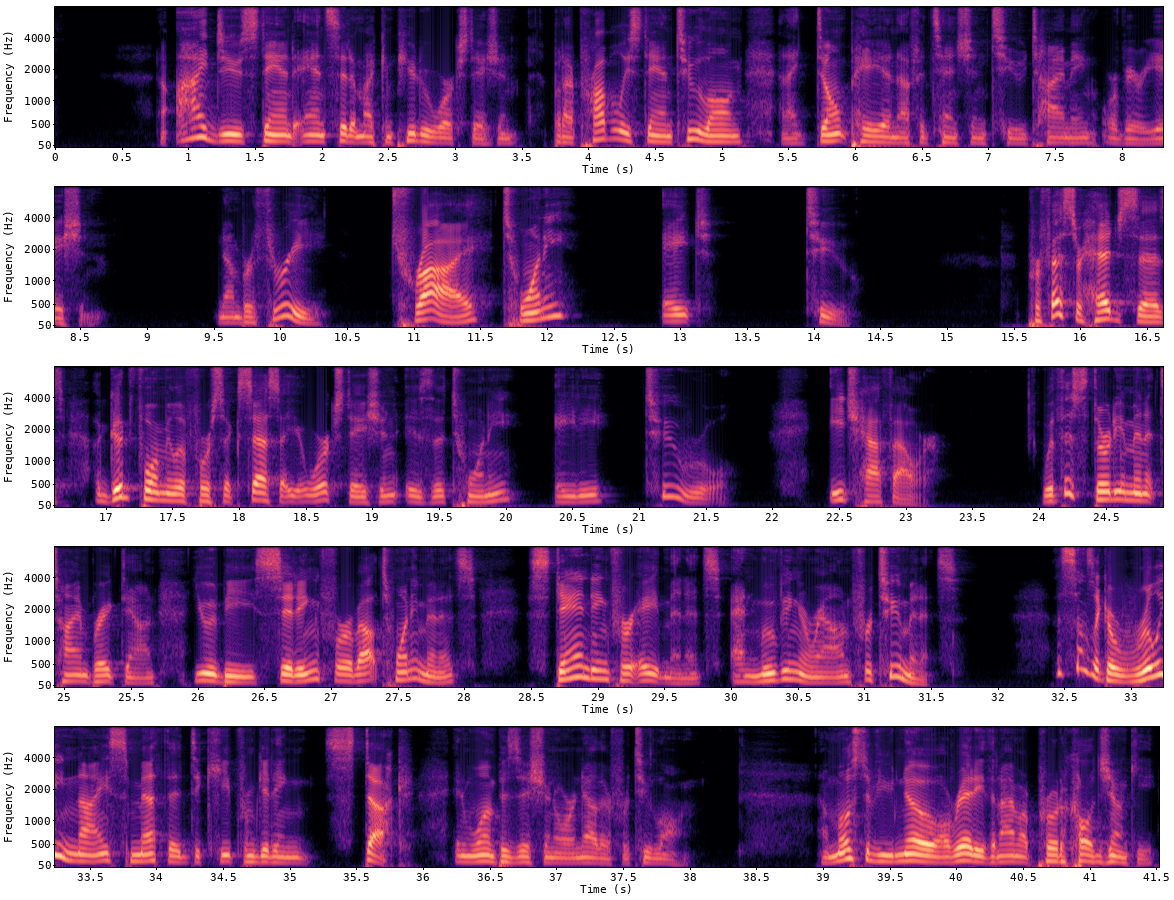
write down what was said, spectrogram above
Now, I do stand and sit at my computer workstation, but I probably stand too long and I don't pay enough attention to timing or variation. Number three, try 20, 8, 2. Professor Hedge says a good formula for success at your workstation is the 20 80 2 rule, each half hour. With this 30 minute time breakdown, you would be sitting for about 20 minutes standing for eight minutes, and moving around for two minutes. This sounds like a really nice method to keep from getting stuck in one position or another for too long. Now, most of you know already that I'm a protocol junkie.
